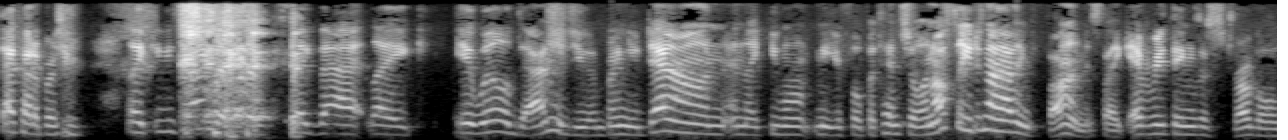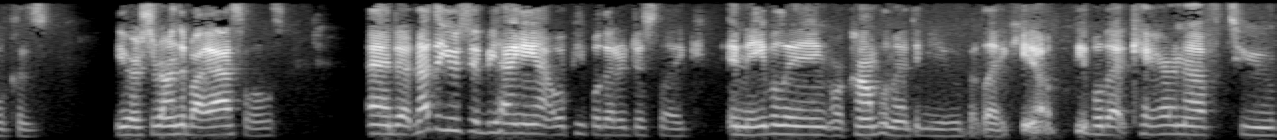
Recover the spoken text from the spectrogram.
that kind of person. Like if you surround yourself like that, like it will damage you and bring you down, and like you won't meet your full potential. And also, you're just not having fun. It's like everything's a struggle because you're surrounded by assholes. And uh, not that you should be hanging out with people that are just like enabling or complimenting you, but like you know people that care enough to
